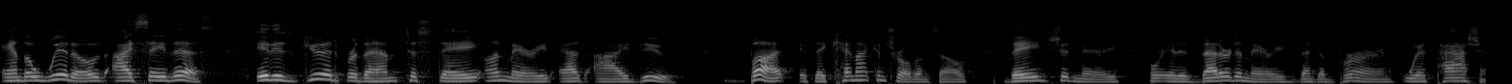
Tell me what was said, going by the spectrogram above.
and the widows. I say this it is good for them to stay unmarried as I do. But if they cannot control themselves, they should marry, for it is better to marry than to burn with passion.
